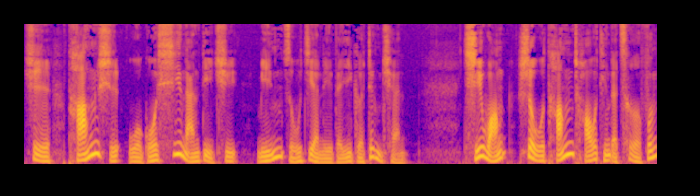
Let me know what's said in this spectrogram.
是唐时我国西南地区民族建立的一个政权。齐王受唐朝廷的册封。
